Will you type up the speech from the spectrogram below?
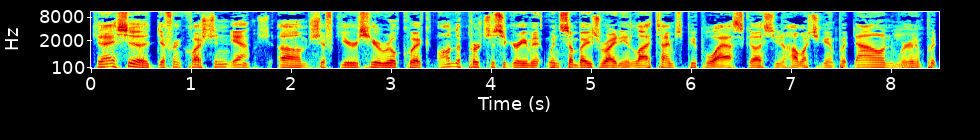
Can I ask you a different question? Yeah. Um, shift gears here real quick. On the purchase agreement, when somebody's writing, a lot of times people ask us, you know, how much you're going to put down. We're going to put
